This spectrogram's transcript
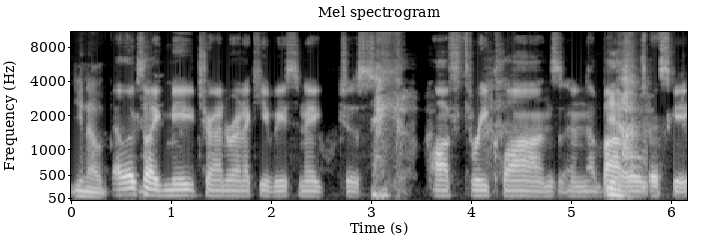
you know, That looks like me trying to run a QB sneak just off three clowns and a bottle of whiskey.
